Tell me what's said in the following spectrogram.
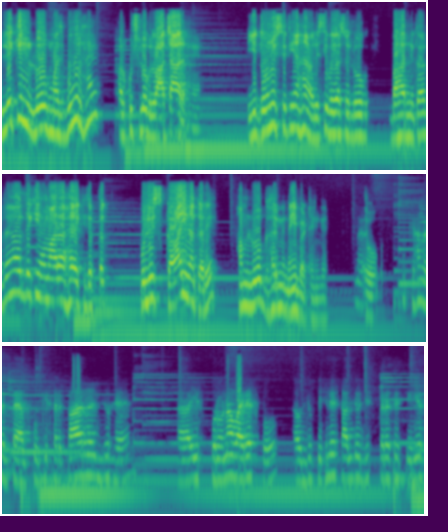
लेकिन लोग मजबूर हैं और कुछ लोग लाचार हैं। ये दोनों स्थितियाँ हैं और इसी वजह से लोग बाहर निकल रहे हैं। और देखिए हमारा है कि जब तक पुलिस कड़ाई ना करे हम लोग घर में नहीं बैठेंगे। तो क्या लगता है आपको कि सरकार जो है इस कोरोना वायरस को जो पिछले साल जो जिस तरह से सीरियस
